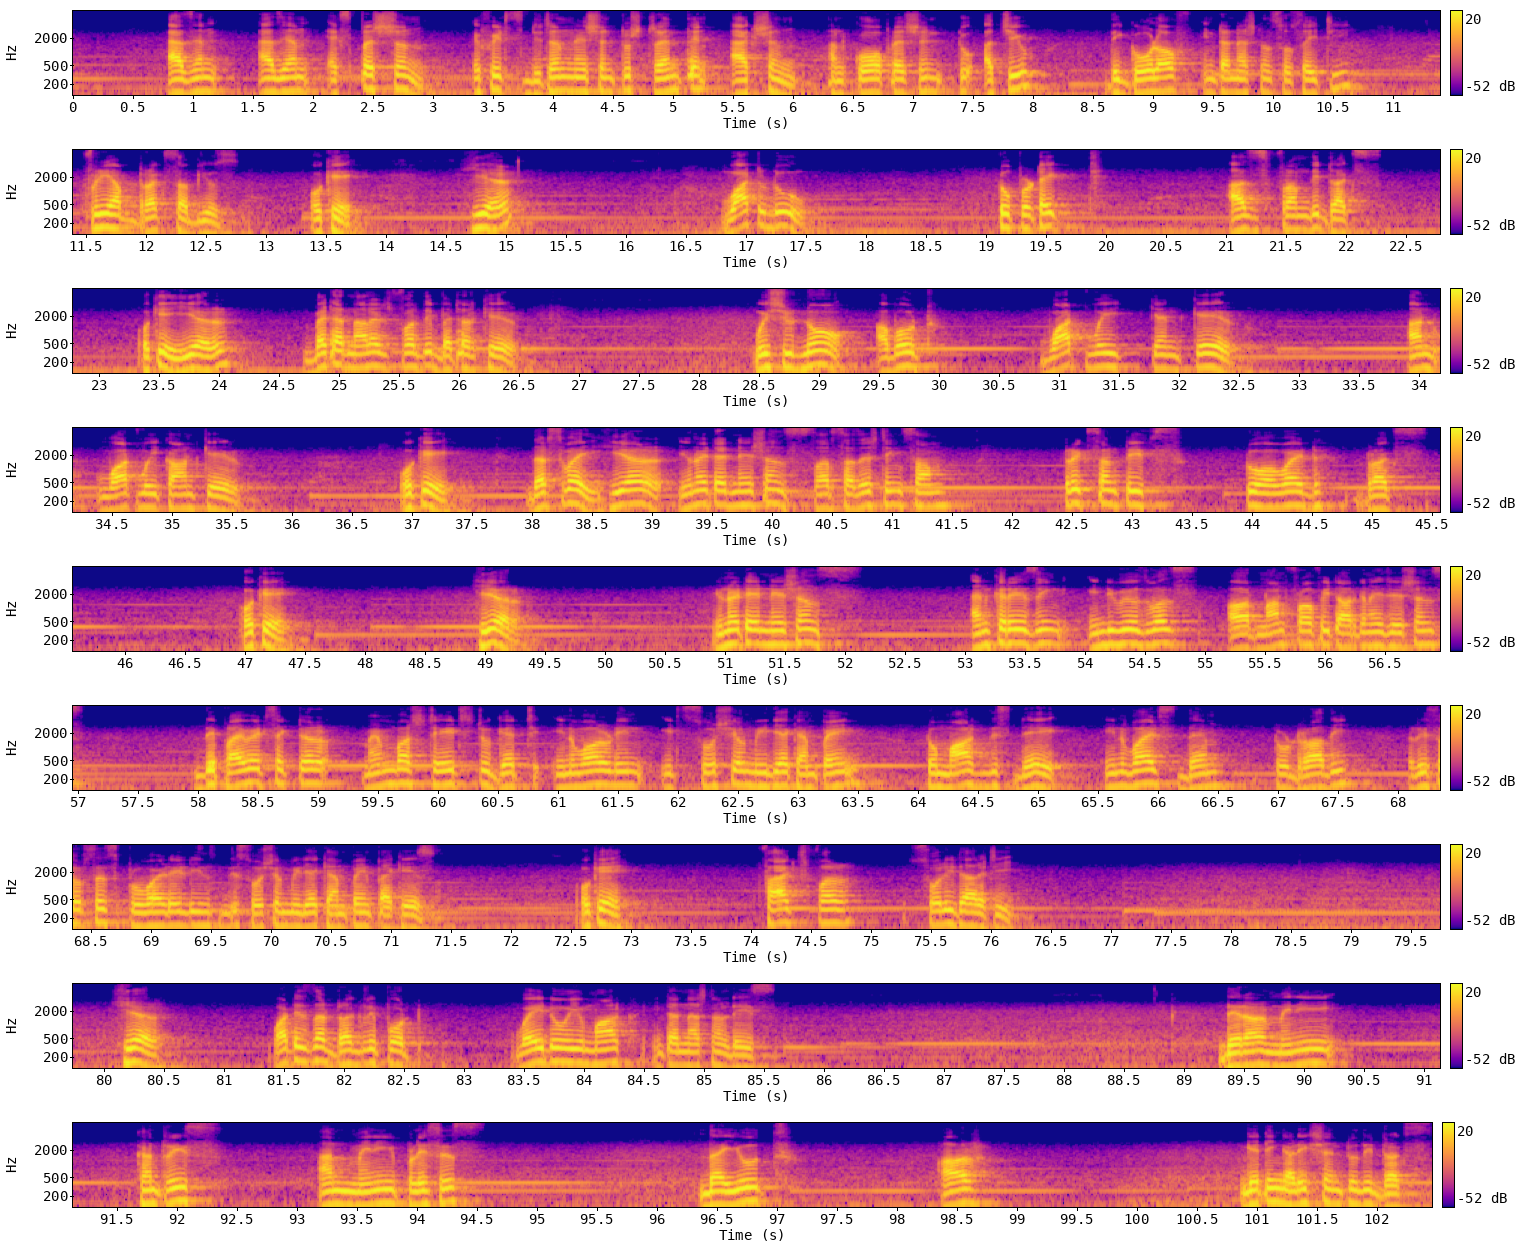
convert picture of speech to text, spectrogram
as an, as an expression of its determination to strengthen action and cooperation to achieve the goal of international society free of drugs abuse. Okay, here what to do to protect us from the drugs? Okay here better knowledge for the better care. We should know about what we can care and what we can't care. Okay that's why here united nations are suggesting some tricks and tips to avoid drugs. Okay. Here United Nations encouraging individuals or non-profit organizations the private sector member states to get involved in its social media campaign to mark this day invites them to draw the resources provided in the social media campaign package okay facts for solidarity here what is the drug report? Why do we mark international days? There are many countries and many places the youth are getting addiction to the drugs.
